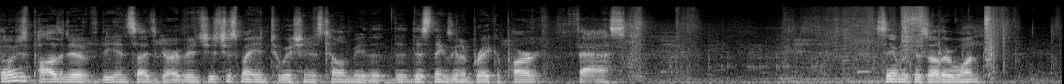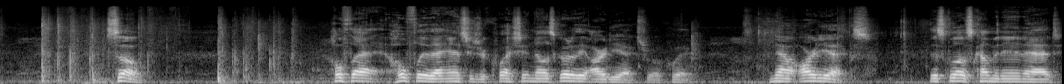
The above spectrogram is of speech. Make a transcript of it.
but I'm just positive the inside's garbage. It's just my intuition is telling me that, that this thing's going to break apart fast. Same with this other one. So, hopefully, that, hopefully that answers your question. Now let's go to the RDX real quick. Now RDX, this glove's coming in at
